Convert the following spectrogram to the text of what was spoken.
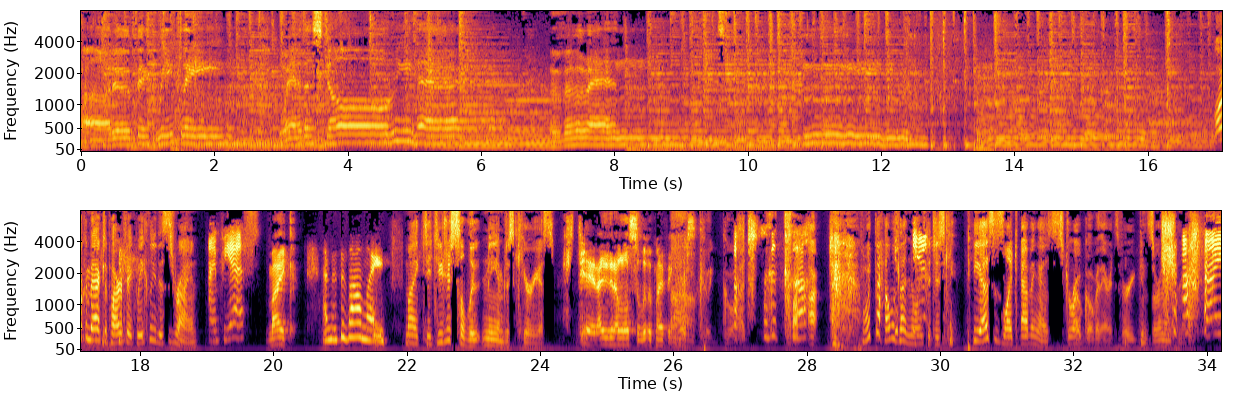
Potterfic Weekly, where the story never ends. Mm. Welcome back to Potterfic Weekly. This is Ryan. I'm PS. Mike. And this is Omley. Mike, did you just salute me? I'm just curious. I Did I did a little salute with my fingers? Oh, good God. Uh, what the hell was that noise that just came? PS is like having a stroke over there. It's very concerning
